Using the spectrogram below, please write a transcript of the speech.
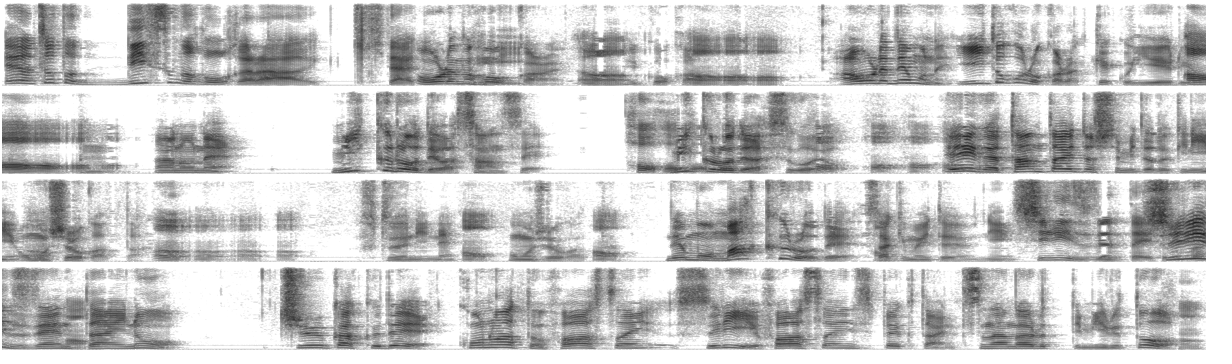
え、でもちょっとディスの方から聞きたい。俺の方からうん行こうか。あ、俺でもね、いいところから結構言えるよ。あのね、ミクロでは賛成。ほうほうほうミクロではすごいよ。ほうほうほう映画単体として見た時に面白かった。うんうんうんうん。普通にね、う面白かった。うんでもマクロで、さっきも言ったように、シリーズ全体シリーズ全体の中核で、この後ファーストイン3、ファーストインスペクターにつながるって見ると、ん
